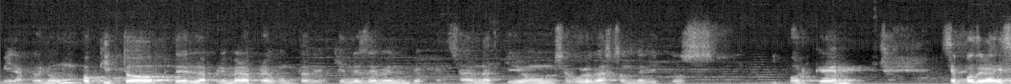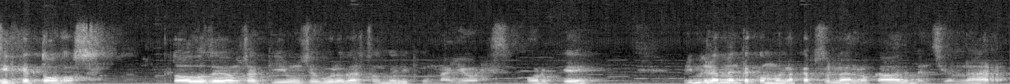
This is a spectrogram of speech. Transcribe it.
Mira, bueno, un poquito de la primera pregunta de quiénes deben de pensar en adquirir un seguro de gastos médicos y por qué. Se podría decir que todos, todos debemos adquirir un seguro de gastos médicos mayores. ¿Por qué? Primeramente, como la cápsula lo acaba de mencionar,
